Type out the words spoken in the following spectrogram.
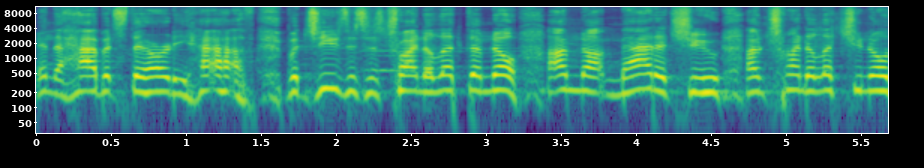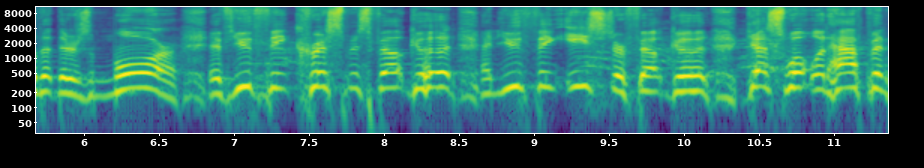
and the habits they already have. But Jesus is trying to let them know, I'm not mad mad at you. I'm trying to let you know that there's more. If you think Christmas felt good and you think Easter felt good, guess what would happen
